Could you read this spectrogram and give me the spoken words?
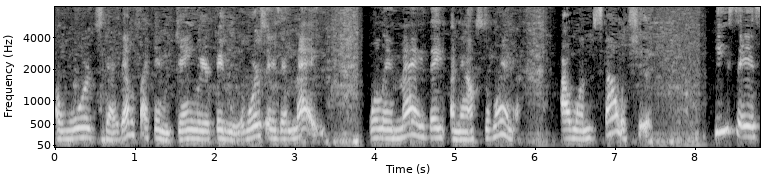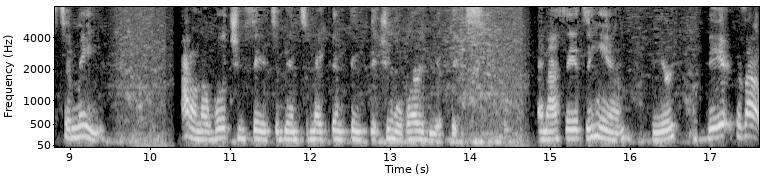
awards day. That was like in January, or February. Awards day is in May. Well, in May, they announced the winner. I won the scholarship. He says to me, I don't know what you said to them to make them think that you were worthy of this. And I said to him, very, very, because I,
